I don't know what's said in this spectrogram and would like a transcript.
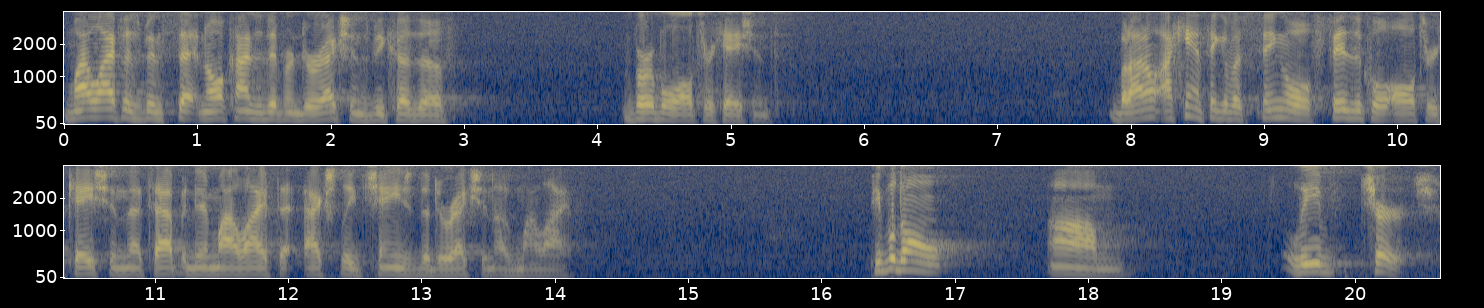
My life has been set in all kinds of different directions because of verbal altercations. But I, don't, I can't think of a single physical altercation that's happened in my life that actually changed the direction of my life. People don't um, leave church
